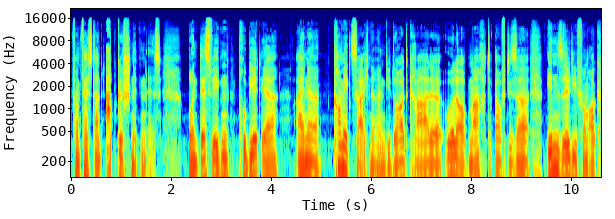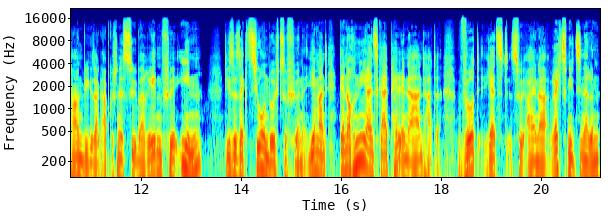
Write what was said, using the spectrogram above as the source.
vom Festland abgeschnitten ist. Und deswegen probiert er eine Comiczeichnerin, die dort gerade Urlaub macht, auf dieser Insel, die vom Orkan, wie gesagt, abgeschnitten ist, zu überreden, für ihn diese Sektion durchzuführen. Jemand, der noch nie ein Skalpell in der Hand hatte, wird jetzt zu einer Rechtsmedizinerin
